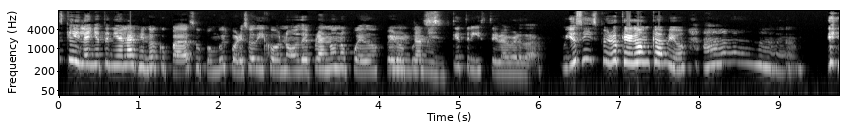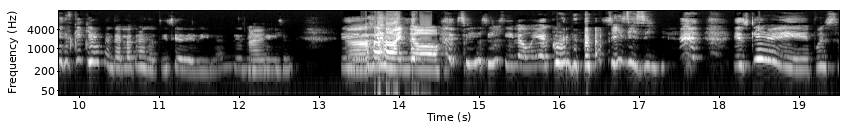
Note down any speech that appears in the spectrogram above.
es que Dylan ya tenía la agenda ocupada, supongo, y por eso dijo, no, de plano no puedo. Pero Mm, pues, también. qué triste, la verdad. Yo sí espero que haga un cameo. Ah, es que quiero contar la otra noticia de Dylan. de Ay. Eh, Ay, no. sí, sí, sí, la voy a contar. Sí, sí, sí. Es que, pues,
